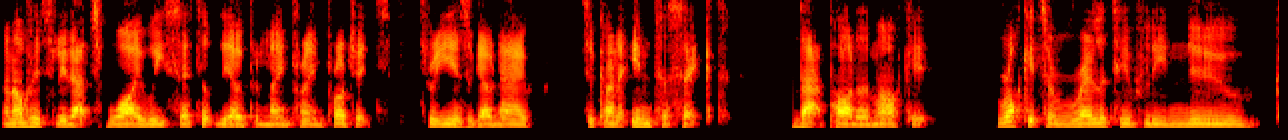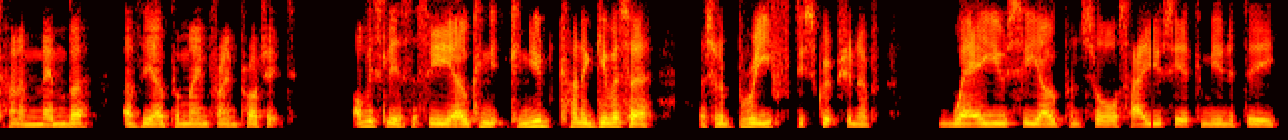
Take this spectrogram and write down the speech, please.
And obviously, that's why we set up the Open Mainframe project three years ago now to kind of intersect that part of the market. Rocket's a relatively new kind of member of the Open Mainframe project. Obviously, as the CEO, can you can you kind of give us a a sort of brief description of where you see open source, how you see a community,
